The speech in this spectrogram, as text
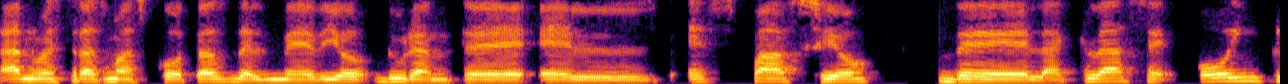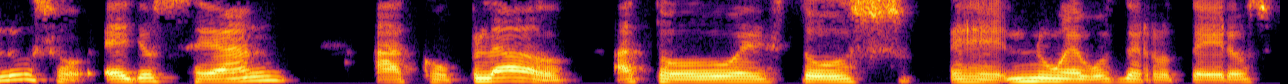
a nuestras mascotas del medio durante el espacio de la clase o incluso ellos se han acoplado a todos estos eh, nuevos derroteros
